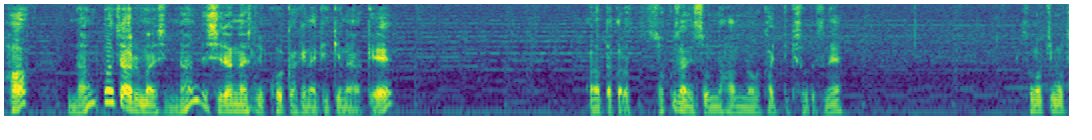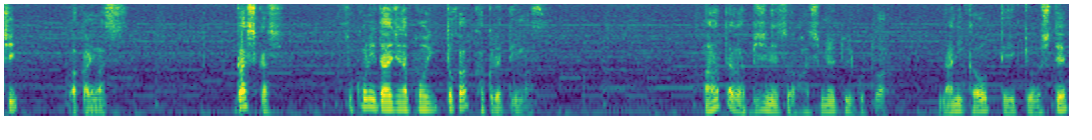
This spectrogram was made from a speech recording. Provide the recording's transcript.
は？ナンパじゃあるまいしなんで知らない人に声かけなきゃいけないわけ？あなたから即座にそんな反応が返ってきそうですね。その気持ちわかります。がしかしそこに大事なポイントが隠れています。あなたがビジネスを始めるということは何かを提供して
